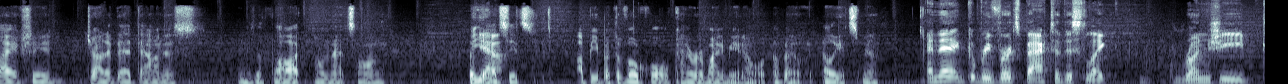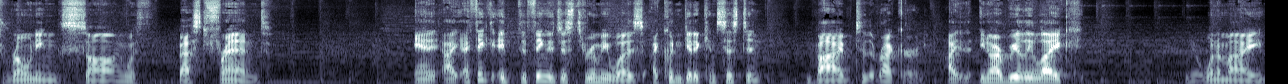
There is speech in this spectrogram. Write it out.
I actually jotted that down as as a thought on that song. But yeah, Yeah. it's, it's it's poppy, but the vocal kind of reminded me of, of El- Elliott Smith. and then it reverts back to this like grungy droning song with best friend and i, I think it, the thing that just threw me was i couldn't get a consistent vibe to the record i you know i really like you know one of my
